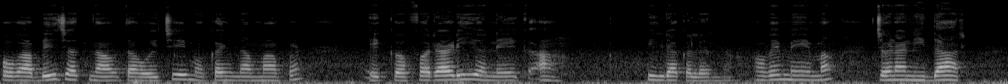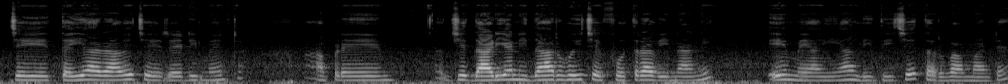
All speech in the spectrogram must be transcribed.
પૌવા બે જાતના આવતા હોય છે. મકાઈનામાં પણ એક ફરાળી અને એક આ પીળા કલરના. હવે મેં એમાં ચણાની દાળ જે તૈયાર આવે છે, રેડીમેડ, આપણે જે દાળિયાની દાળ હોય છે, ફોતરા વિનાની, એ મેં અહીંયા લીધી છે તરવા માટે.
